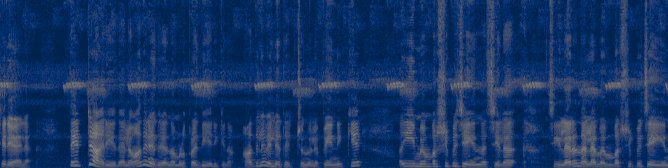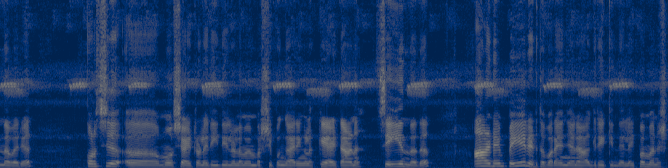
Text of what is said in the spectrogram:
ശരിയായില്ല. തെറ്റാര് ചെയ്താലും അതിനെതിരെ നമ്മൾ പ്രതികരിക്കണം. അതിൽ വലിയ തെറ്റൊന്നുമില്ല. അപ്പോൾ എനിക്ക് ഈ മെമ്പർഷിപ്പ് ചെയ്യുന്ന ചില ചിലരെന്നല്ല മെമ്പർഷിപ്പ് ചെയ്യുന്നവർ കുറച്ച് മോശമായിട്ടുള്ള രീതിയിലുള്ള മെമ്പർഷിപ്പും കാര്യങ്ങളൊക്കെ ആയിട്ടാണ് ചെയ്യുന്നത്. ആരുടെയും പേരെടുത്ത് പറയാൻ ഞാൻ ആഗ്രഹിക്കുന്നില്ല. ഇപ്പം മനുഷ്യ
